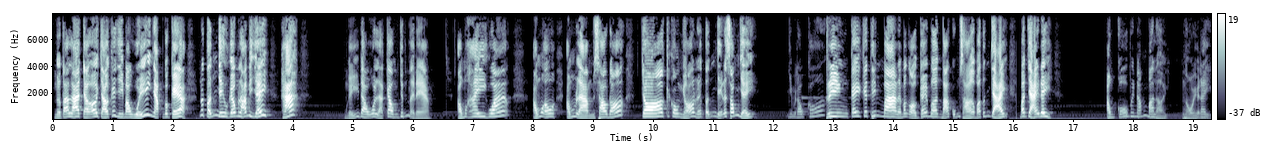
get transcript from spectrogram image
Người ta la, trời ơi, trời, cái gì mà quỷ nhập rồi kìa? Nó tỉnh gì kìa, ông làm gì vậy? Hả? Nghĩ đâu là cái ông chính này nè. Ông hay quá. Ông ông ông làm sao đó cho cái con nhỏ này nó tỉnh vậy nó sống vậy. Nhưng mà đâu có. Riêng cái cái thím ba này bà ngồi kế bên, bà cũng sợ, bà tính chạy. Bà chạy đi. Ông cố mới nắm bà lại ngồi ở đây,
